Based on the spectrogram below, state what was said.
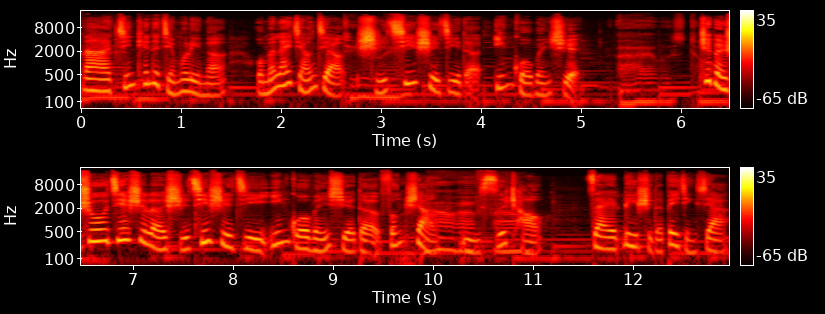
那今天的节目里呢，我们来讲讲十七世纪的英国文学。这本书揭示了十七世纪英国文学的风尚与思潮。在历史的背景下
